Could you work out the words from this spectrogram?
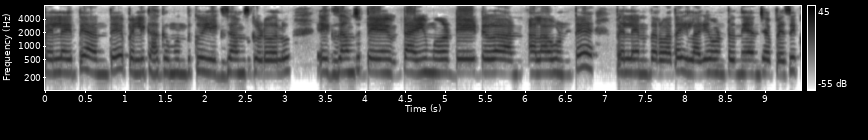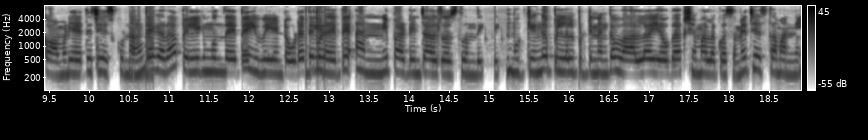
పెళ్ళి అయితే అంతే. పెళ్ళి కాక ముందుకు ఎగ్జామ్స్ గొడవలు ఎగ్జామ్స్ టైం డేట్ అలా ఉంటే పెళ్ళైన తర్వాత ఇలాగే ఉంటుంది అని చెప్పేసి కామెడీ అయితే చేసుకున్నాం. అంతే కదా? పెళ్ళికి ముందు అయితే ఇవి ఏంటో కూడా తెలియదు అయితే అన్ని పాటించాల్సి వస్తుంది. ముఖ్యంగా పిల్లలు పుట్టినాక వాళ్ళ యోగక్షేమాల కోసమే చేస్తామని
